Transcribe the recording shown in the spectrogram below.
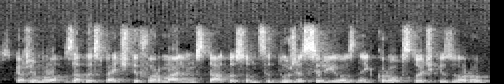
скажімо, забезпечити формальним статусом, це дуже серйозний крок з точки зору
